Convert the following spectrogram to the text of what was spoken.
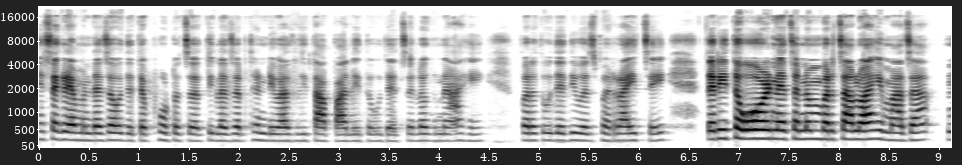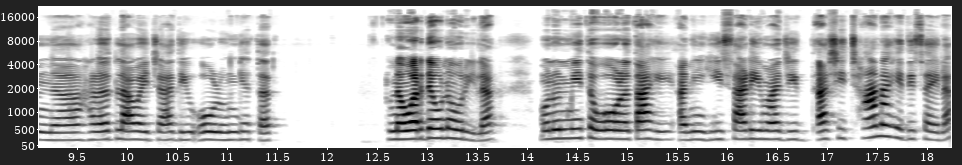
हे सगळ्या म्हणल्या जाऊ द्या त्या फोटोचं तिला जर थंडी वाजली ताप आले तर उद्याचं लग्न आहे. परत उद्या दिवसभर राहायचंय. तर इथं ओळण्याचा नंबर चालू आहे माझा. हळद लावायच्या आधी ओळून घेतात. नवरदेव नवरीला म्हणून मी इथं ओळत आहे आणि ही साडी माझी अशी छान आहे दिसायला.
